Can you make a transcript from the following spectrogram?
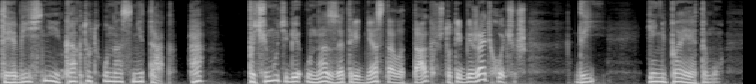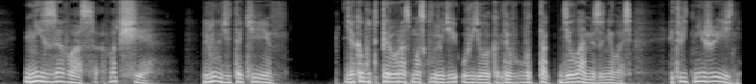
Ты объясни, как тут у нас не так, а? Почему тебе у нас за три дня стало так, что ты бежать хочешь? Да я не поэтому, не из-за вас, а вообще. Люди такие... Я как будто первый раз в Москву людей увидела, когда вот так делами занялась. Это ведь не жизнь.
